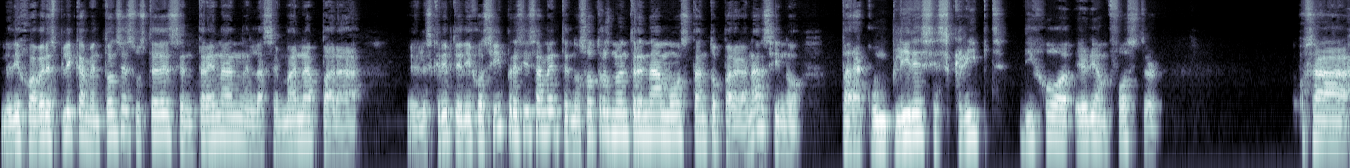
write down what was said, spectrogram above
Le dijo, a ver, explícame, entonces ustedes entrenan en la semana para el script y dijo, sí, precisamente, nosotros no entrenamos tanto para ganar, sino para cumplir ese script, dijo Arian Foster o sea,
